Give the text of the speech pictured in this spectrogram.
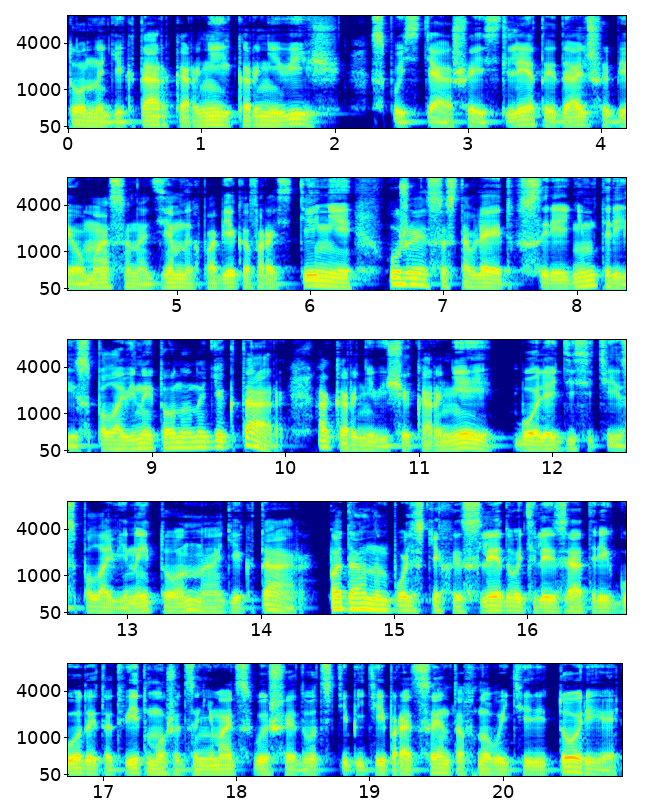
тонн на гектар корней корневищ. Спустя 6 лет и дальше биомасса надземных побегов растений уже составляет в среднем 3,5 тонны на гектар, а корневище корней – более 10,5 тонн на гектар. По данным польских исследователей, за три года этот вид может занимать свыше 25% новой территории,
